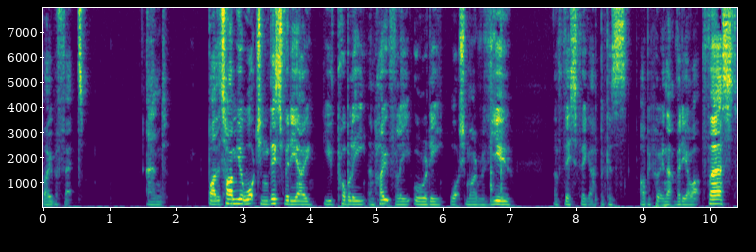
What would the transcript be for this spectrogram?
Boba Fett. And by the time you're watching this video, you've probably and hopefully already watched my review of this figure because I'll be putting that video up first.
